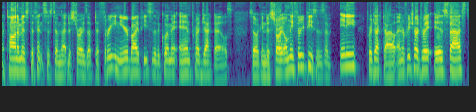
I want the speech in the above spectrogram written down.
autonomous defense system that destroys up to three nearby pieces of equipment and projectiles. So it can destroy only three pieces of any projectile, and its recharge rate is fast.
